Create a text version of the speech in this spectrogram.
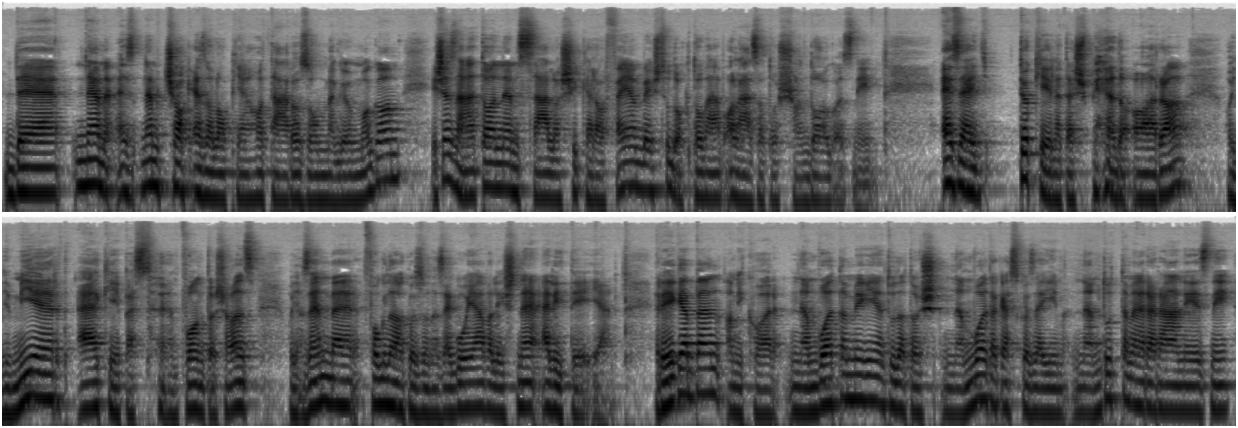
de nem, ez, nem csak ez alapján határozom meg önmagam, és ezáltal nem száll a siker a fejembe, és tudok tovább alázatosan dolgozni. Ez egy tökéletes példa arra, hogy miért elképesztően fontos az, hogy az ember foglalkozzon az egójával és ne elítélje. Régebben, amikor nem voltam még ilyen tudatos, nem voltak eszközeim, nem tudtam erre ránézni,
